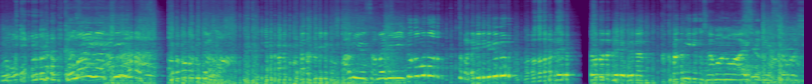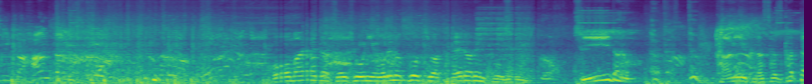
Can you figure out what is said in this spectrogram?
お前がキョングだ神様に挑もうというお前ら状況に俺の闘気は耐えられんと思う。いいだろう。神から授かった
